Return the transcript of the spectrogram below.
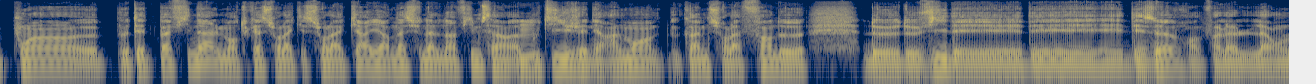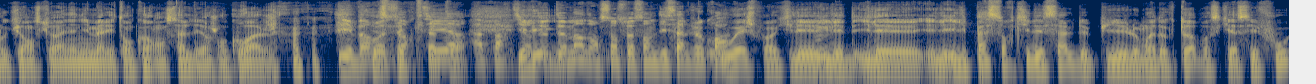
point euh, peut-être pas final, mais en tout cas sur la sur la carrière nationale d'un film, ça mm. aboutit généralement quand même sur la fin de de, de vie des, des des œuvres. Enfin là, là en l'occurrence, le règne animal est encore en salle. D'ailleurs, j'encourage. Il va ressortir à partir de demain dans 170 salles, je crois. Ouais, je crois qu'il est, il est, il est, il est, pas sorti des salles depuis le mois d'octobre, ce qui est assez fou.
